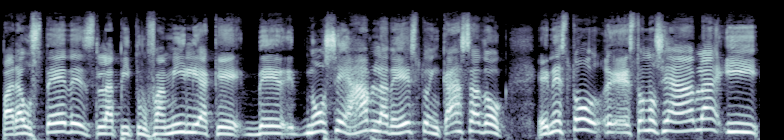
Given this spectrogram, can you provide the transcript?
para ustedes, la pitufamilia, que no se habla de esto en casa, Doc. En esto, esto no se habla y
